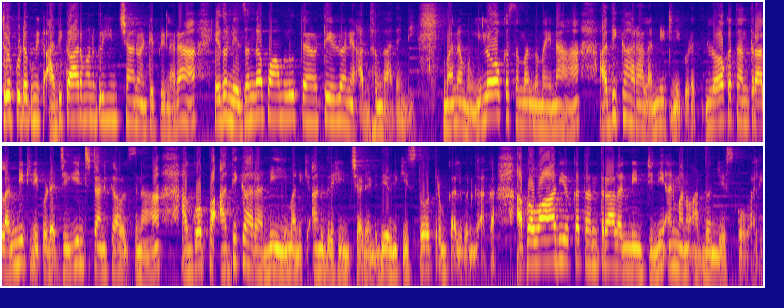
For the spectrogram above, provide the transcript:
త్రొక్కుటకు మీకు అధికారం అనుగ్రహించాను అంటే ప్రిలారా ఏదో నిజంగా పాములు తే- తేళ్ళు అనే అర్థం కాదండి. మనము ఈ లోక సంబంధమైన అధికారాలన్నిటినీ కూడా లోకతంత్రాలన్నిటినీ కూడా జయించడానికి కావలసిన ఆ గొప్ప అధికారాన్ని మనకి అనుగ్రహించాడండి. దేవునికి స్తోత్రం కలుగును గాక. అపవాది యొక్క తంత్రాలన్నింటినీ అని మనం అర్థం చేసుకోవాలి.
